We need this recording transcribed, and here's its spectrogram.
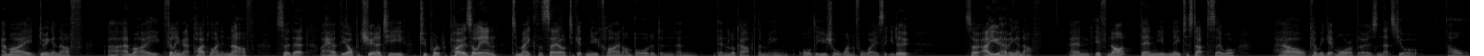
am I doing enough? Uh, am I filling that pipeline enough so that I have the opportunity to put a proposal in to make the sale to get new client onboarded and, and then look after them in all the usual wonderful ways that you do. So are you having enough? And if not, then you need to start to say, well, how can we get more of those? And that's your whole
